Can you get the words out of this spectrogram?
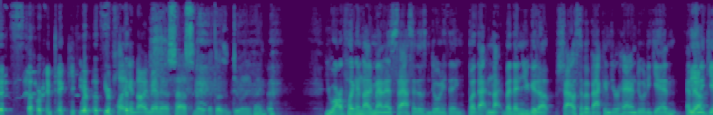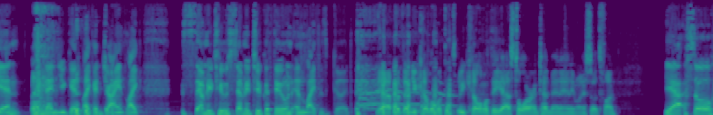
it's so ridiculous. You're, you're playing a nine mana assassinate that doesn't do anything. You are playing a nine mana assassin that doesn't do anything, but that ni- but then you get a shadow step it back into your hand do it again, and then again, and then you get like a giant like 72, 72 Cthulhu, and life is good. Yeah, but then you kill them with the we kill them with the Astalor and ten mana anyway, so it's fine. Yeah, so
